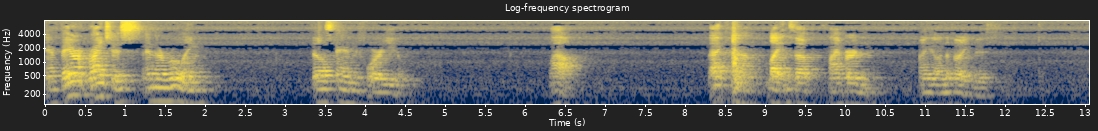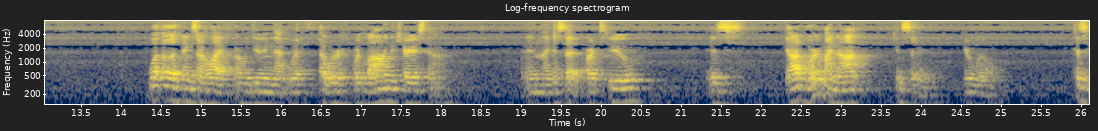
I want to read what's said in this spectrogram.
And if they aren't righteous in their ruling, they'll stand before you. Wow. That kind of lightens up my burden when I go in the voting booth. What other things in our life are we doing that with, that we're, we're allowing to carry us down? And like I said, part two is God, where am I not considering your will? Because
